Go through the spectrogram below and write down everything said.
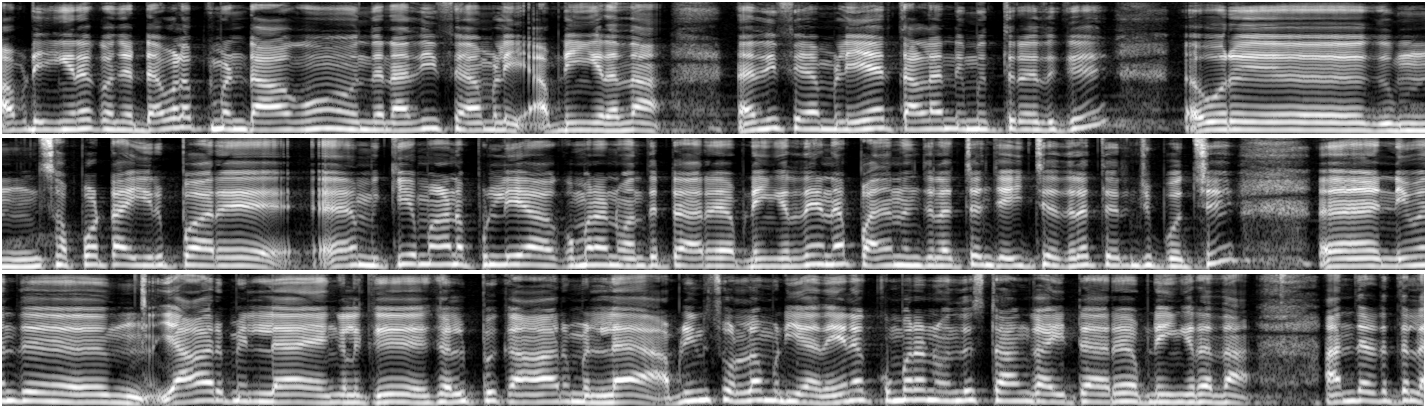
அப்படிங்கிற கொஞ்சம் டெவலப்மெண்ட் ஆகும் இந்த நதி ஃபேமிலி அப்படிங்கிறதான் நதி ஃபேமிலியை தலை நிமித்துறதுக்கு ஒரு சப்போர்ட்டாக இருப்பார். முக்கியமான புள்ளியாக குமரன் வந்துட்டார் அப்படிங்கிறது என்ன பதினஞ்சு லட்சம் ஜெயிச்சதில் தெரிஞ்சு போச்சு. நீ வந்து யாரும் இல்லை எங்களுக்கு ஹெல்ப்புக்கு யாரும் இல்லை அப்படின்னு சொல்ல முடியாது. ஏன்னா குமரன் வந்து ஸ்ட்ராங் ஆயிட்டாரு அப்படிங்கிறதான் அந்த இடத்துல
